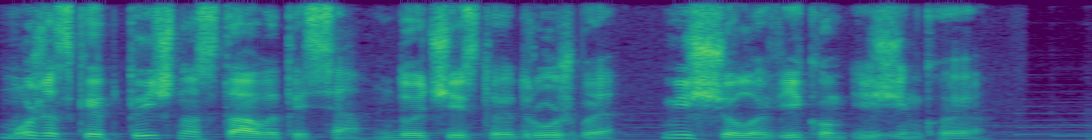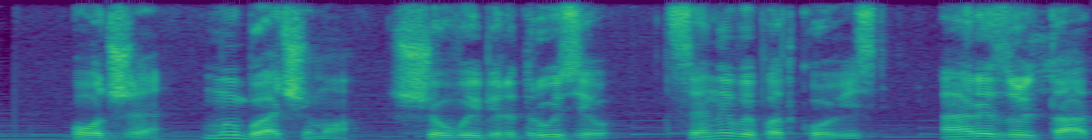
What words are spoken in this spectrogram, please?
може скептично ставитися до чистої дружби між чоловіком і жінкою. Отже, ми бачимо, що вибір друзів це не випадковість, а результат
